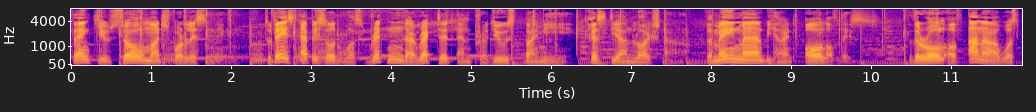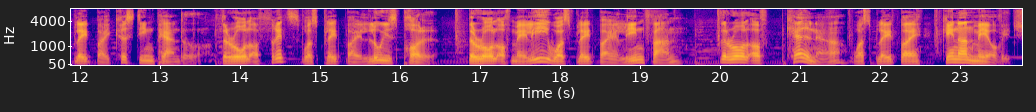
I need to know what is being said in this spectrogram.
Thank you so much for listening. Today's episode was written, directed, and produced by me, Christian Leuschner, the main man behind all of this. The role of Anna was played by Christine Perndl. The role of Fritz was played by Louis Proll. The role of Meili was played by Lin Fan. The role of Kellner was played by Kenan Meovic.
